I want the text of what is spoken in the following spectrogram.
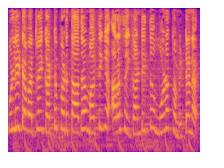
உள்ளிட்டவற்றை கட்டுப்படுத்தாத மத்திய அரசை கண்டித்து முழக்கமிட்டனர்.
